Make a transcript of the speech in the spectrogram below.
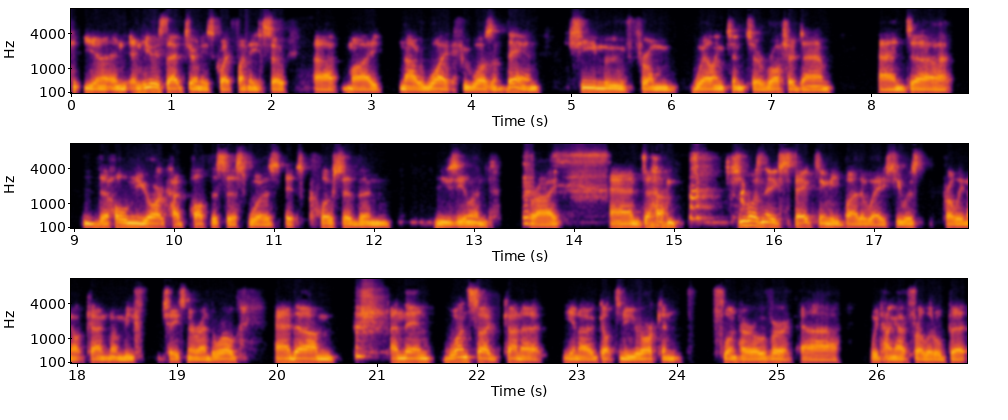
you know, and, and here's that journey. is quite funny. So uh, my now wife, who wasn't then, she moved from Wellington to Rotterdam. And uh, the whole New York hypothesis was it's closer than New Zealand, right? and um, she wasn't expecting me, by the way. She was probably not counting on me chasing around the world. And um, and then once I'd kind of you know got to New York and flown her over, uh, we'd hung out for a little bit.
